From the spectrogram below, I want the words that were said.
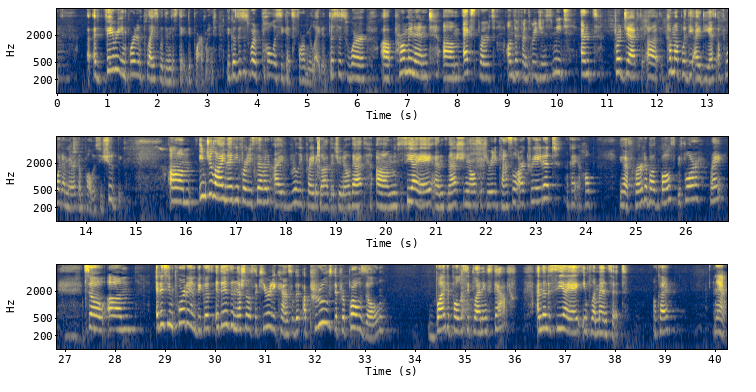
a very important place within the State Department because this is where policy gets formulated. This is where uh, prominent um, experts on different regions meet and project, uh, come up with the ideas of what American policy should be. Um, in July 1947, I really pray to God that you know that um, CIA and National Security Council are created. Okay, I hope you have heard about both before, right? So. Um, it is important because it is the National Security Council that approves the proposal by the policy planning staff, and then the CIA implements it. Okay? Now,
